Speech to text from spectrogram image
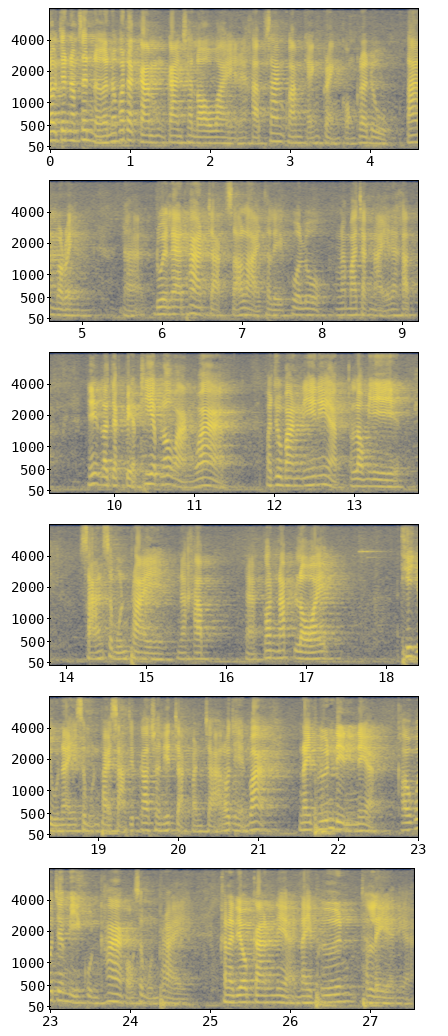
เราจะนำเสนอนวัตกรรมการชะลอวัยนะครับ สร้างความแข็งแกร่งของกระดูกต้านมะเร็งนะด้วยแร่ธาตุจากสาหร่ายทะเลขั้วโลกแล้วมาจากไหนนะครับ นี่เราจะเปรียบเทียบระหว่างว่า ปัจจุบันนี้เนี่ยเรามีสารสมุนไพรนะครับนะก็นับร้อยที่อยู่ในสมุนไพร 39 ชนิดจากปัญจา เราจะเห็นว่าในพื้นดินเนี่ยเขาก็จะมีคุณค่าของสมุนไพรขณะเดียวกันเนี่ยในพื้นทะเลเนี่ย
